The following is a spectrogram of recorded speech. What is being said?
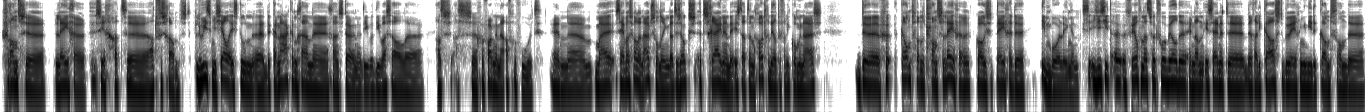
Franse leger zich had, uh, had verschanst. Louise Michel is toen uh, de Kanaken gaan, gaan steunen. Die, die was al als, als gevangene afgevoerd. En, maar zij was wel een uitzondering. Dat is ook het schrijnende, is dat een groot gedeelte van die communaars de kant van het Franse leger kozen tegen de inboorlingen. Je ziet eh, veel van dat soort voorbeelden. En dan zijn het de, de radicaalste bewegingen die de kant van de,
